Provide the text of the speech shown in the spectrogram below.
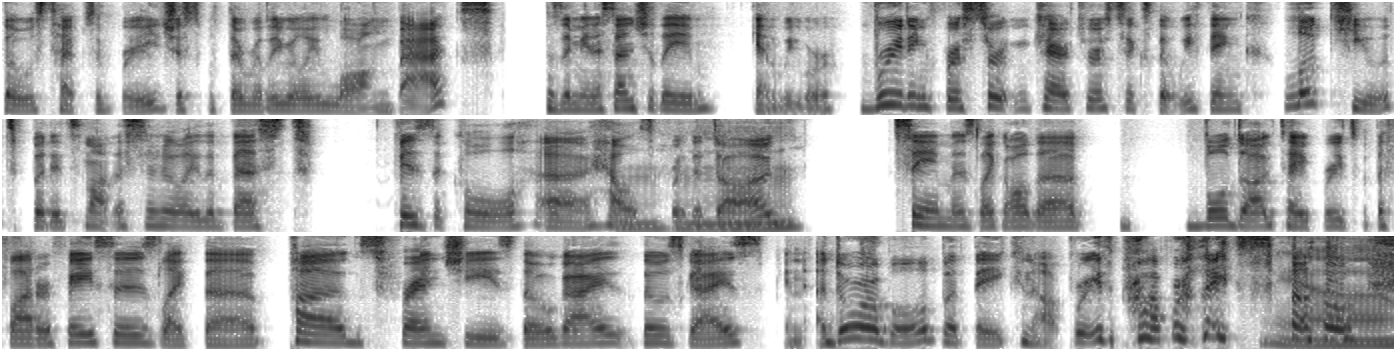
those types of breeds, just with the really really long backs. Because I mean, essentially, again, we were breeding for certain characteristics that we think look cute, but it's not necessarily the best physical uh, health for the dog. Mhm. Same as like all the bulldog type breeds with the flatter faces, like the pugs, Frenchies, those guys, those guys, can adorable, but they cannot breathe properly. So yeah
